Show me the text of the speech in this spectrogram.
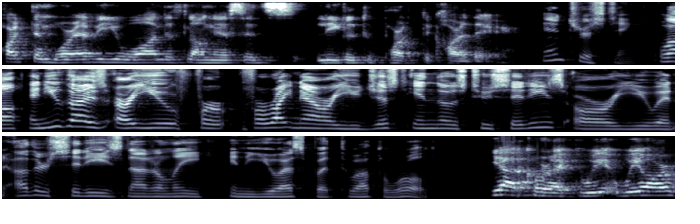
park them wherever you want as long as it's legal to park the car there. Interesting. Well, and you guys, are you for for right now? Are you just in those two cities, or are you in other cities, not only in the U.S. but throughout the world? Yeah, correct. We we are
